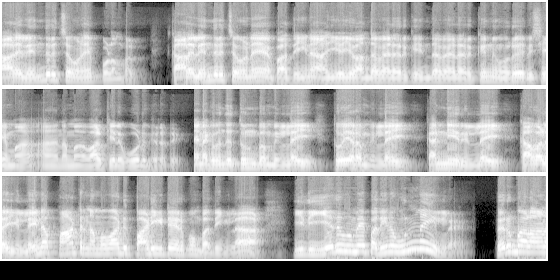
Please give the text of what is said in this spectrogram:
காலையில எந்திரிச்சவனே புலம்பல். காலையில எந்திரிச்சவனே பார்த்தீங்கன்னா பாத்தீங்கன்னா ஐயோ அந்த வேலை இருக்கு இந்த வேலை இருக்குன்னு ஒரு விஷயமா நம்ம வாழ்க்கையில ஓடுகிறது. எனக்கு வந்து துன்பம் இல்லை துயரம் இல்லை கண்ணீர் இல்லை கவலை இல்லைன்னா பாட்டு நம்ம பாட்டு பாடிக்கிட்டே இருப்போம் பாத்தீங்களா? இது எதுவுமே பாத்தீங்கன்னா உண்மை இல்லை. பெரும்பாலான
